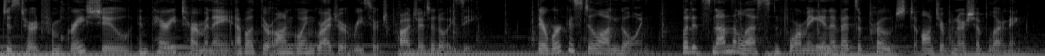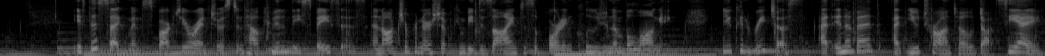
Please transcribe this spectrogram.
You've just heard from Grace Zhou and Perri Termine about their ongoing graduate research project at OISE. Their work is still ongoing, but it's nonetheless informing InnovED's approach to entrepreneurship learning. If this segment sparked your interest in how community spaces and entrepreneurship can be designed to support inclusion and belonging, you can reach us at innoved at utoronto.ca.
